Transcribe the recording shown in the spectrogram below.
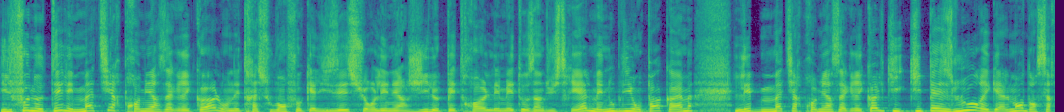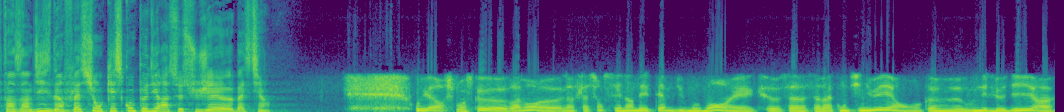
il faut noter les matières premières agricoles. On est très souvent focalisé sur l'énergie, le pétrole, les métaux industriels, mais n'oublions pas quand même les matières premières agricoles qui, qui pèsent lourd également dans certains indices d'inflation. Qu'est-ce qu'on peut dire à ce sujet, euh, Bastien? Oui, alors je pense que vraiment euh, l'inflation c'est l'un des thèmes du moment et que ça, va continuer. Comme vous venez de le dire,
